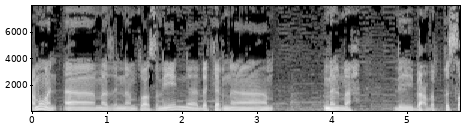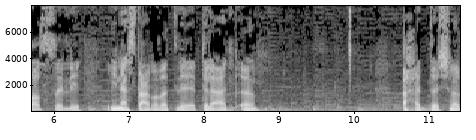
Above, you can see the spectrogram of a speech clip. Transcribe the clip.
عموما آه ما زلنا متواصلين. ذكرنا ملمح. لبعض القصص اللي ناس تعرضت لابتلاءات. آه أحد أشهر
